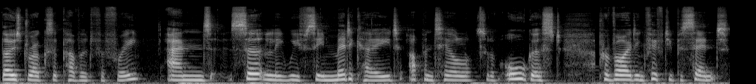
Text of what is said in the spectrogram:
those drugs are covered for free and certainly we've seen Medicaid up until sort of August providing 50%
